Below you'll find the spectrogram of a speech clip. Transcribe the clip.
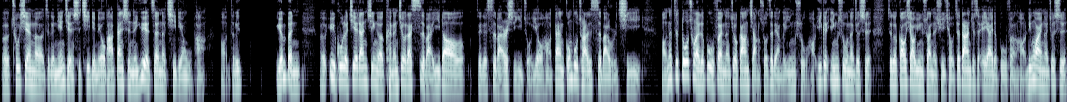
呃出现了这个年减十七点六趴，但是呢月增了七点五趴哦，这个。原本呃预估的接单金额可能就在四百亿到这个四百二十亿左右哈，但公布出来是四百五十七亿哦。那这多出来的部分呢，就刚刚讲说这两个因素哈，一个因素呢就是这个高效运算的需求，这当然就是 AI 的部分哈。另外呢就是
